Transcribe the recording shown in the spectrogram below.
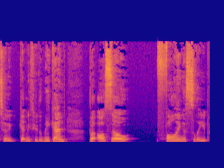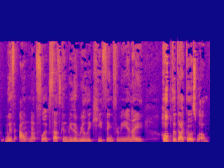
to get me through the weekend, but also falling asleep without Netflix. That's going to be the really key thing for me. And I hope that that goes well.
